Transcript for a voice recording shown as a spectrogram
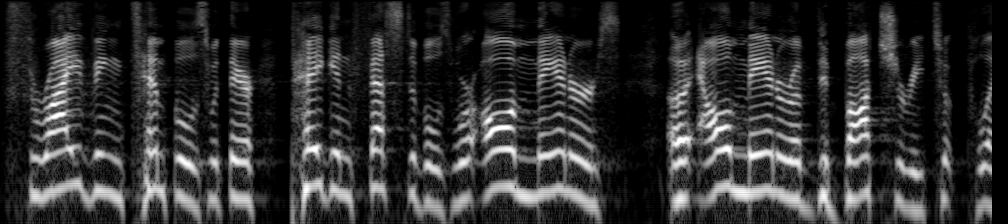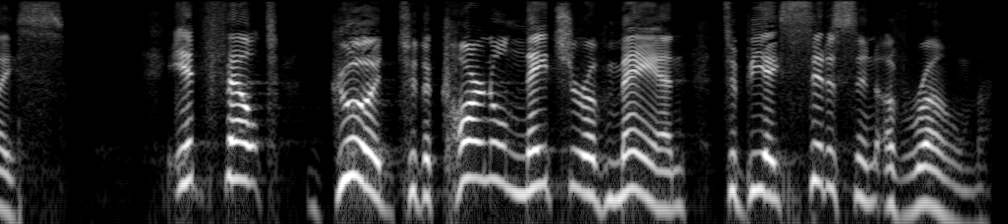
thriving temples with their pagan festivals where all manners, uh, all manner of debauchery took place. It felt good to the carnal nature of man to be a citizen of Rome.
